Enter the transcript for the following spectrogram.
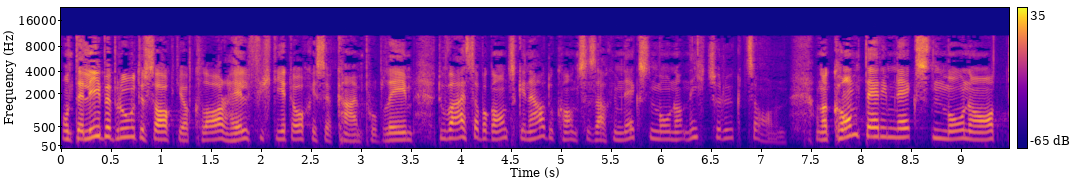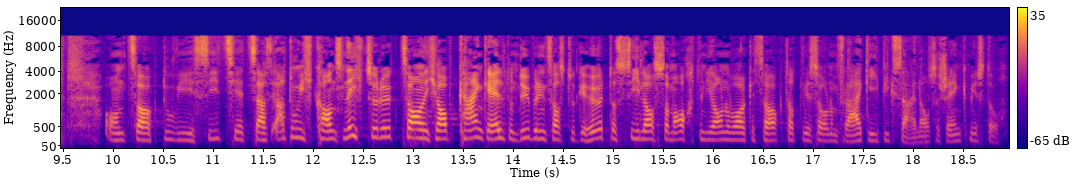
Und der liebe Bruder sagt, ja klar, helfe ich dir doch, ist ja kein Problem. Du weißt aber ganz genau, du kannst es auch im nächsten Monat nicht zurückzahlen. Und dann kommt er im nächsten Monat und sagt, du, wie sieht's jetzt aus? Ja, du, ich kann es nicht zurückzahlen, ich habe kein Geld. Und übrigens hast du gehört, dass Silas am 8. Januar gesagt hat, wir sollen freigebig sein, also schenk mir's doch.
